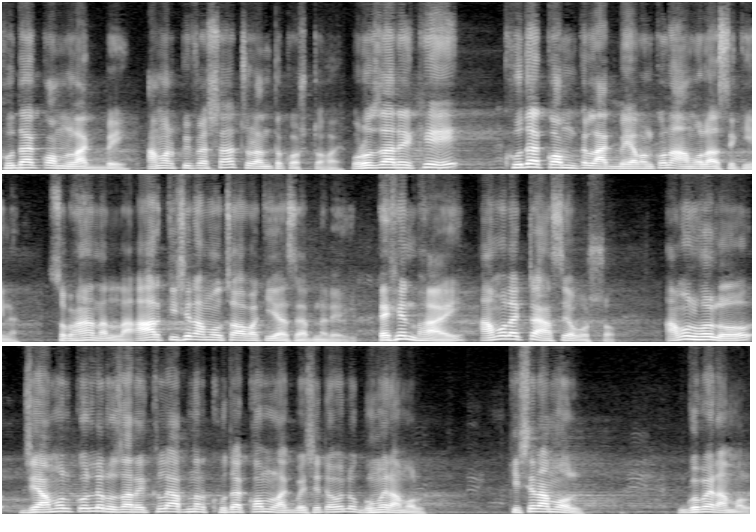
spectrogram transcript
ক্ষুধা কম লাগবে? আমার পিপাসা চূড়ান্ত কষ্ট হয়। রোজা রেখে ক্ষুধা কম লাগবে এমন কোনো আমল আছে কিনা সোহান আল্লাহ আর কিসের আমল চাওয়া বাকি আছে আপনার এই? দেখেন ভাই, আমল একটা আছে অবশ্য। আমল হলো যে আমল করলে রোজা রাখলে আপনার ক্ষুধা কম লাগবে, সেটা হলো ঘুমের আমল। কিসের আমল? ঘুমের আমল।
